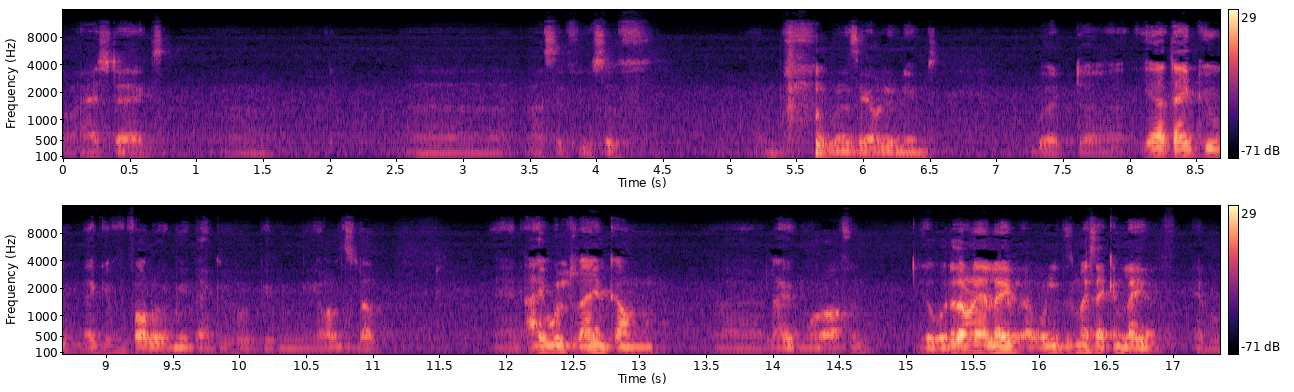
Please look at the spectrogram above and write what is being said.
or hashtags. Um, uh, Asif Yusuf, I'm going to say all your names. But uh, yeah, thank you. Thank you for following me. Thank you for giving me all this love. And I will try and come uh, live more often. ഇത് ഒരു തവണ ലൈവ് only this is my second live ever.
